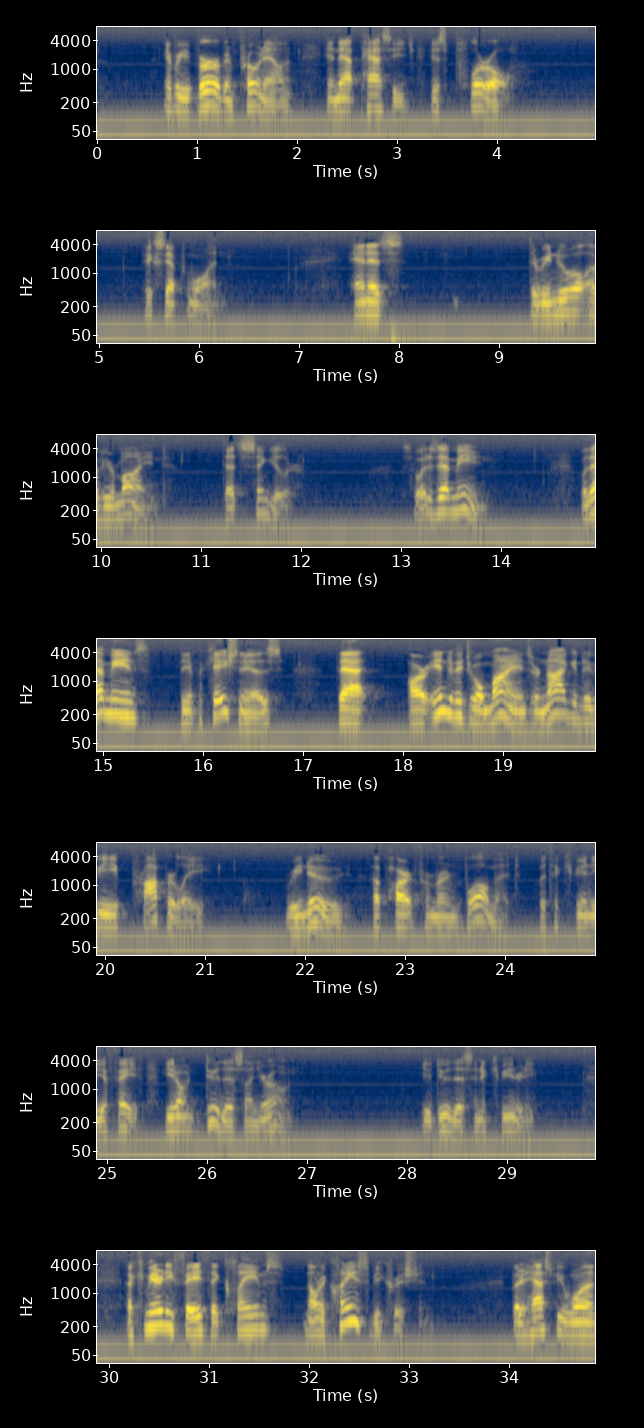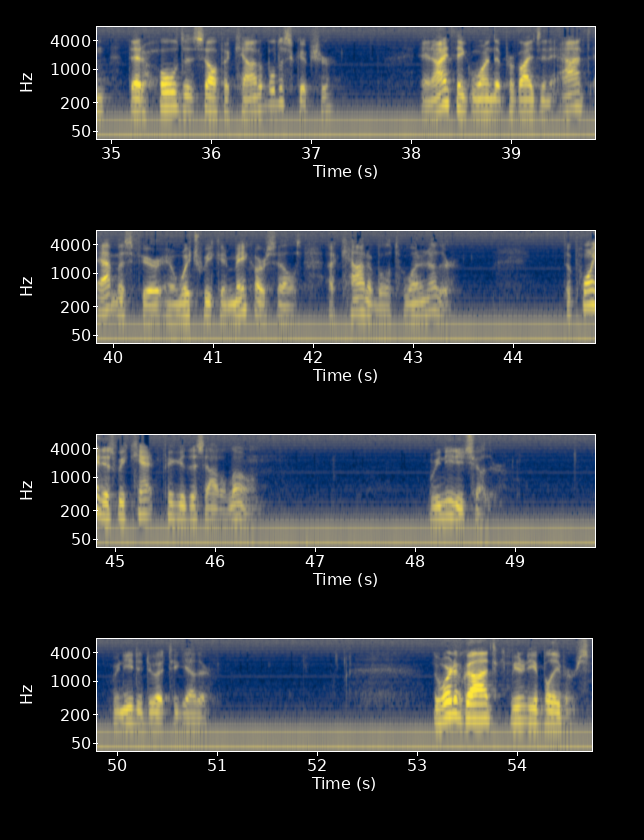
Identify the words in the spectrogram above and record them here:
every verb and pronoun in that passage is plural except one. And it's the renewal of your mind. That's singular. So, what does that mean? Well, that means the implication is that our individual minds are not going to be properly renewed apart from our involvement with the community of faith. You don't do this on your own. You do this in a community. A community faith that claims, not only claims to be Christian, but it has to be one that holds itself accountable to Scripture, and I think one that provides an at- atmosphere in which we can make ourselves accountable to one another. The point is, we can't figure this out alone. We need each other. We need to do it together. The Word of God, the community of believers.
